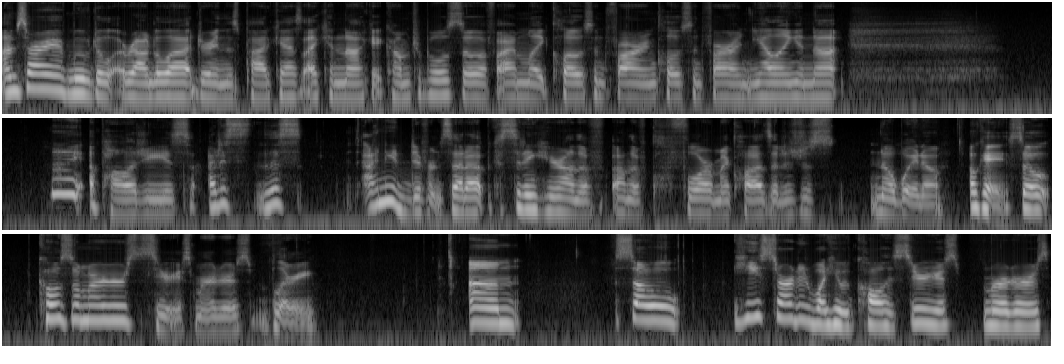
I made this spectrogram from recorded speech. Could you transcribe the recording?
I'm sorry I've moved around a lot during this podcast. I cannot get comfortable, so if I'm like close and far and close and far and yelling and not my apologies. I just this I need a different setup because sitting here on the on the floor of my closet is just no bueno. Okay, so coastal murders, serious murders, blurry. Um, so he started what he would call his serious murders.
